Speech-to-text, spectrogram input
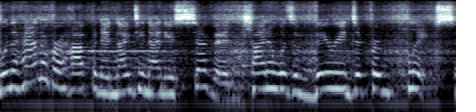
When the handover happened in 1997, China was a very different place.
